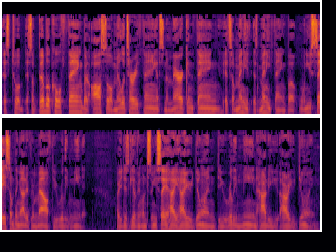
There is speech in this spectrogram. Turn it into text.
it's to a, it's a biblical thing, but also a military thing. It's an American thing. It's a many it's many thing. But when you say something out of your mouth, do you really mean it. Are you just giving when you say how how you're doing? Do you really mean how do you how are you doing?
